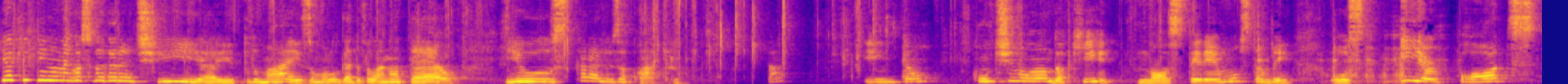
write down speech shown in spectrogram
E aqui tem o negócio da garantia e tudo mais, homologado pela Anatel e os caralhos A4, tá? E então, continuando aqui, nós teremos também os EarPods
